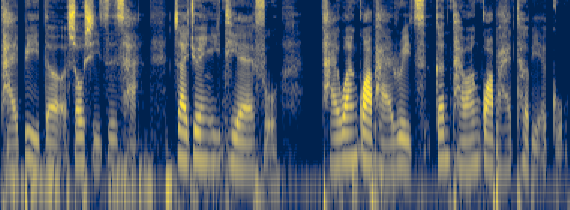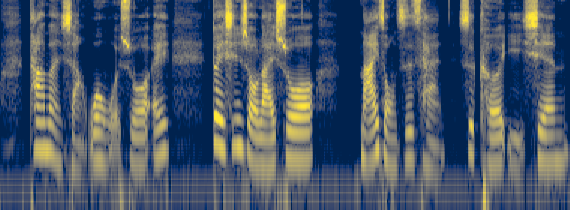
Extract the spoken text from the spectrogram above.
台币的收息资产：债券 ETF。台湾挂牌 REITs 跟台湾挂牌特别股，他们想问我说：“诶，对新手来说，哪一种资产是可以先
